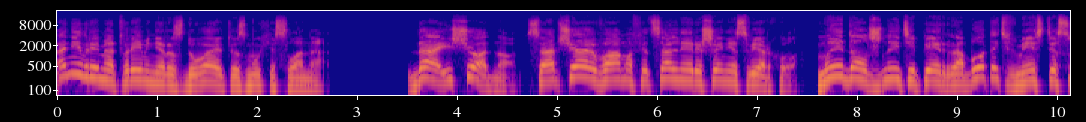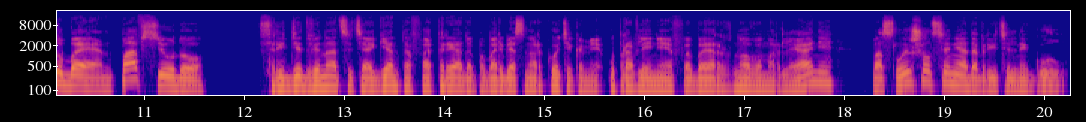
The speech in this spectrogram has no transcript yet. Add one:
Они время от времени раздувают из мухи слона. Да, еще одно. Сообщаю вам официальное решение сверху. Мы должны теперь работать вместе с УБН повсюду. Среди 12 агентов отряда по борьбе с наркотиками Управления ФБР в Новом Орлеане послышался неодобрительный гул.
